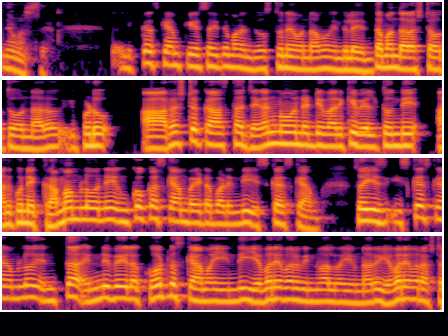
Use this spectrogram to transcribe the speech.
నమస్తే. లిక్కర్ స్కామ్ కేసు అయితే మనం చూస్తూనే ఉన్నాము. ఇందులో ఎంతమంది అరెస్ట్ అవుతూ ఉన్నారు. ఇప్పుడు ఆ అరెస్ట్ కాస్త జగన్మోహన్ రెడ్డి వారికి వెళ్తుంది అనుకునే క్రమంలోనే ఇంకొక స్కామ్ బయటపడింది ఇసుక స్కామ్. సో ఈ ఇసుక స్కామ్లో ఎంత ఎన్ని వేల కోట్లు స్కామ్ అయ్యింది? ఎవరెవరు ఇన్వాల్వ్ అయి ఉన్నారు? ఎవరెవరు అరెస్ట్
